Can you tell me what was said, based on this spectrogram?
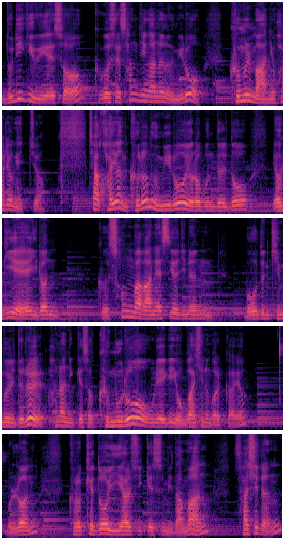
누리기 위해서 그것을 상징하는 의미로 금을 많이 활용했죠. 자, 과연 그런 의미로 여러분들도 여기에 이런 그 성막 안에 쓰여지는 모든 기물들을 하나님께서 금으로 우리에게 요구하시는 걸까요? 물론 그렇게도 이해할 수 있겠습니다만 사실은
